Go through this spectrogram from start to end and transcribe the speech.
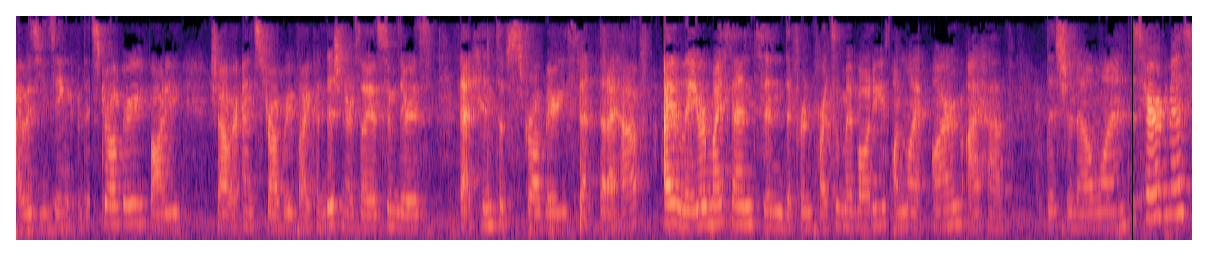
I was using the strawberry body shower and strawberry body conditioner so I assume there is that hint of strawberry scent that I have. I layer my scents in different parts of my body. On my arm, I have this Chanel one. This hair mist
